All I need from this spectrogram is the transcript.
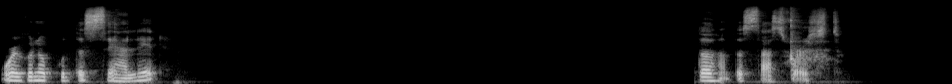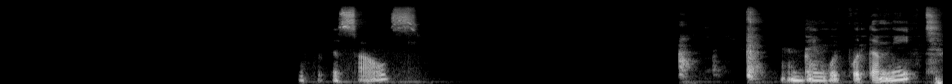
we're gonna put the salad. The the sauce first. We put the sauce. And then we put the meat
